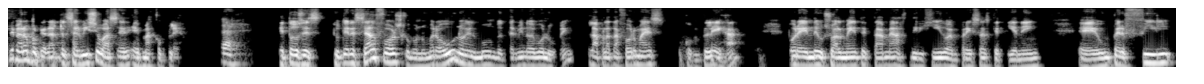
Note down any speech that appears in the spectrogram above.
Primero porque darte el servicio va a ser, es más complejo. Claro. Entonces, tú tienes Salesforce como número uno en el mundo en términos de volumen. La plataforma es compleja, por ende, usualmente está más dirigido a empresas que tienen eh, un perfil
